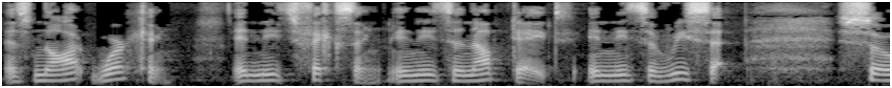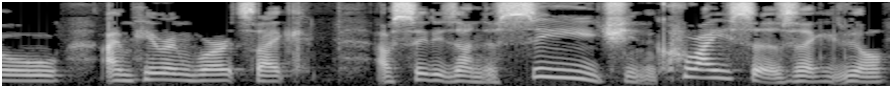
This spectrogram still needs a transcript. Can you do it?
It's not working. It needs fixing. It needs an update. It needs a reset. So I'm hearing words like our city's under siege, in crisis, like, you know,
